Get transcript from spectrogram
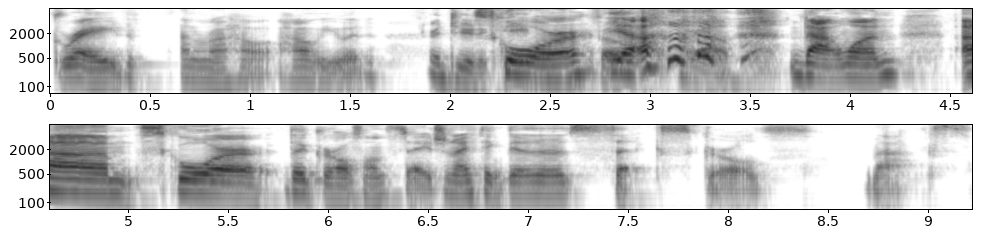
grade. I don't know how how you would Adjudicate, score. vote. Yeah, yeah. that one. Um, score the girls on stage, and I think there's six girls max.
